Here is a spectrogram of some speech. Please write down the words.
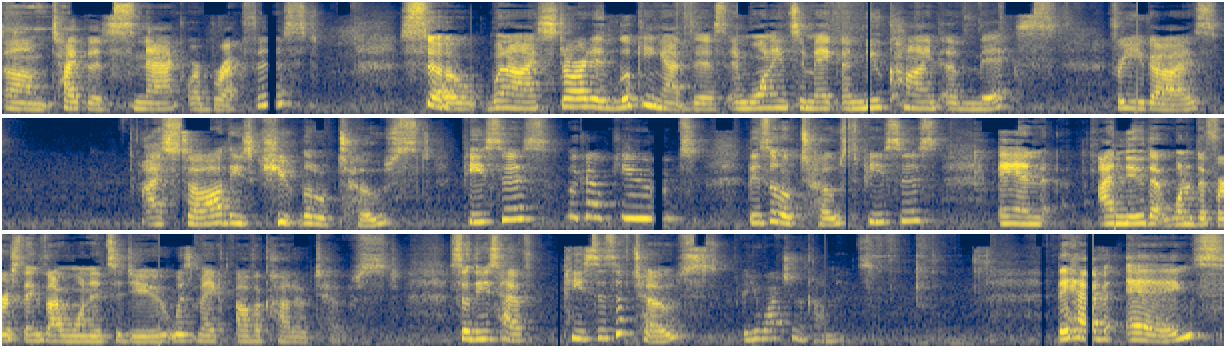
um, type of snack or breakfast. So, when I started looking at this and wanting to make a new kind of mix for you guys, I saw these cute little toast pieces. Look how cute. These little toast pieces. And I knew that one of the first things I wanted to do was make avocado toast. So these have pieces of toast. Are you watching the comments? They have eggs.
